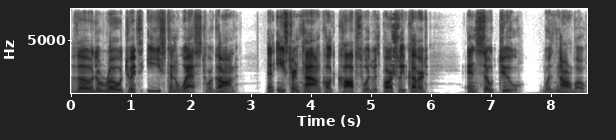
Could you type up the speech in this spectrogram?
though the road to its east and west were gone. An eastern town called Copsewood was partially covered, and so too was Narbo.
